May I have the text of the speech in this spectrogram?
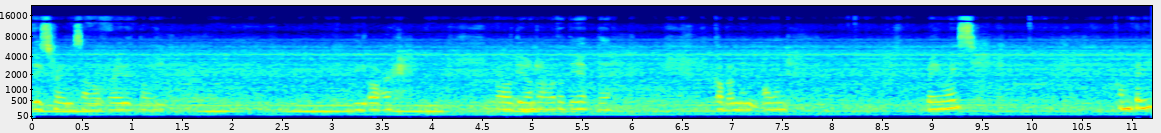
These trains are operated by VR, Valtion Rautatiet, the government-owned railways company.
